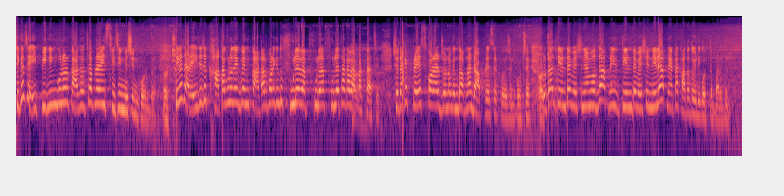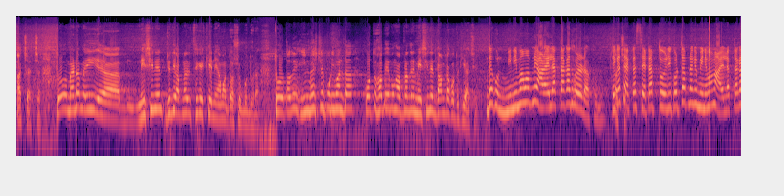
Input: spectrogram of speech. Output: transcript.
ঠিক আছে? এই পিনিংগুলোর কাজ হচ্ছে আপনার এই স্টিচিং মেশিন করবে। আচ্ছা। ঠিক আছে? আর এই যে যে খাতাগুলো দেখবেন কাটার পরে কিন্তু ফুলে ফুলে ফুলে থাকা হ্যাঁ, ব্যাপারটা আছে। সেটাকে প্রেস করার জন্য কিন্তু আপনার ডাব প্রেসের প্রয়োজন পড়ছে। আচ্ছা। টোটাল তিনটে মেশিনের মধ্যে আপনি তিনটে মেশিন নিলে আপনি একটা খাতা তৈরি করতে পারবেন। আচ্ছা আচ্ছা। তো ম্যাডাম এই মেশিনের যদি আপনাদের থেকে কেনে আমার দর্শক বন্ধুরা তো তাদের ইনভেস্টের পরিমাণটা কত হবে এবং আপনাদের মেশিনের দামটা কত কি আছে? দেখুন মিনিমাম আপনি আড়াই লাখ টাকা ধরে রাখুন। ঠিক আছে? আচ্ছা। একটা সেট তৈরি করতে আপনাকে মিনিমাম আড়াই লাখ টাকা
